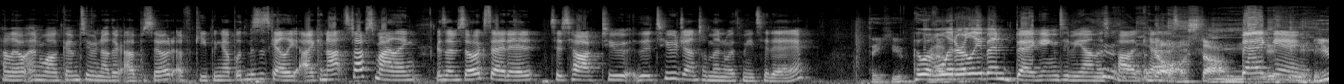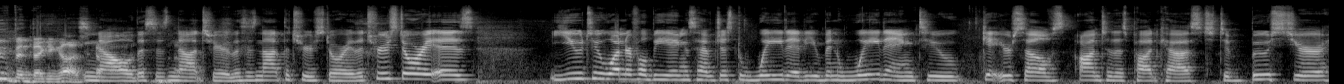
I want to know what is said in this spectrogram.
Hello and welcome to another episode of Keeping Up with Mrs. Kelly. I cannot stop smiling because I'm so excited to talk to the two gentlemen with me today Thank you. who have literally been begging to be on this podcast. No, stop. Begging. You've been begging us. No, this is not true. This is not the true story. The true story is you two wonderful beings have just waited. You've been waiting to get yourselves onto this podcast to boost your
